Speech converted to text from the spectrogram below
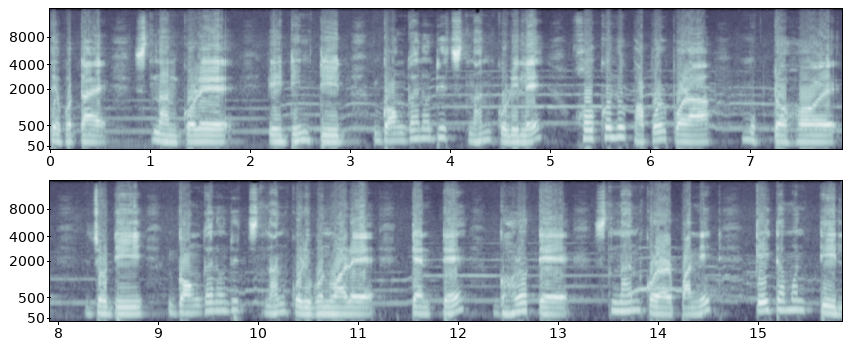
দেৱতাই স্নান কৰে। এই দিনটিত গংগা নদীত স্নান কৰিলে সকলো পাপৰ পৰা মুক্ত হয়। যদি গংগা নদীত স্নান কৰিব নোৱাৰে তেন্তে ঘৰতে স্নান কৰাৰ পানীত কেইটামান তিল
